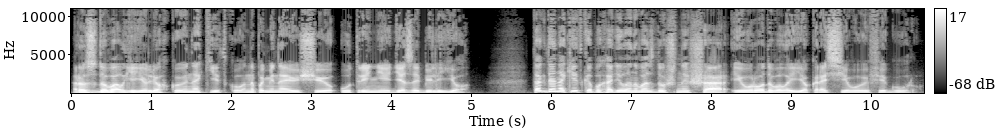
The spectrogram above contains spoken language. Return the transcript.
раздувал ее легкую накидку, напоминающую утреннее дезобелье. Тогда накидка походила на воздушный шар и уродовала ее красивую фигуру.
